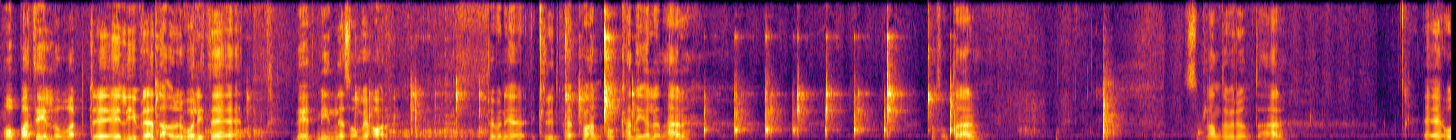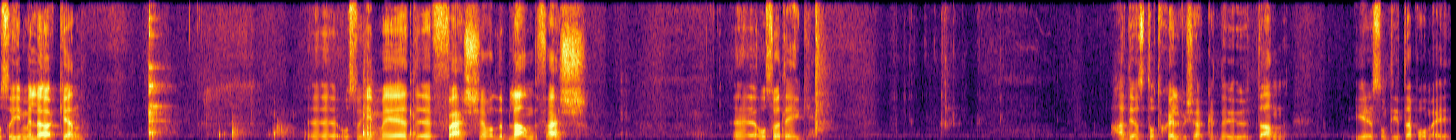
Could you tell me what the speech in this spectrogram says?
hoppade till och vart eh, livrädda. Och det var lite, det är ett minne som vi har. Nu kör vi ner kryddpepparn och kanelen här. Och sånt där. Så blandar vi runt det här. Eh, och så i med löken. Eh, och så i med eh, färs, jag valde blandfärs. Eh, och så ett ägg. Hade jag stått själv i köket nu utan er som tittar på mig,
